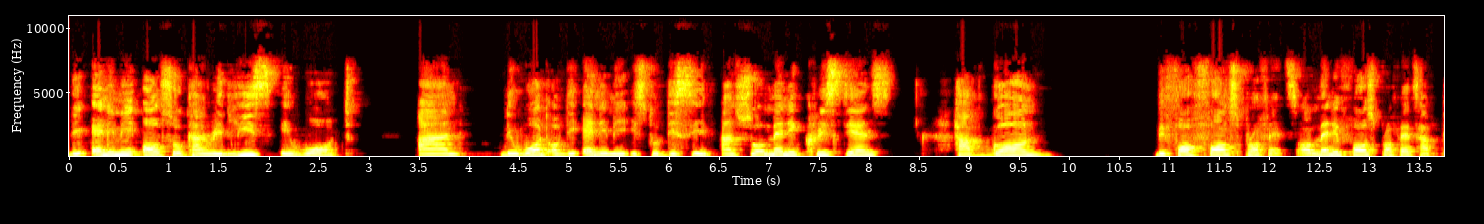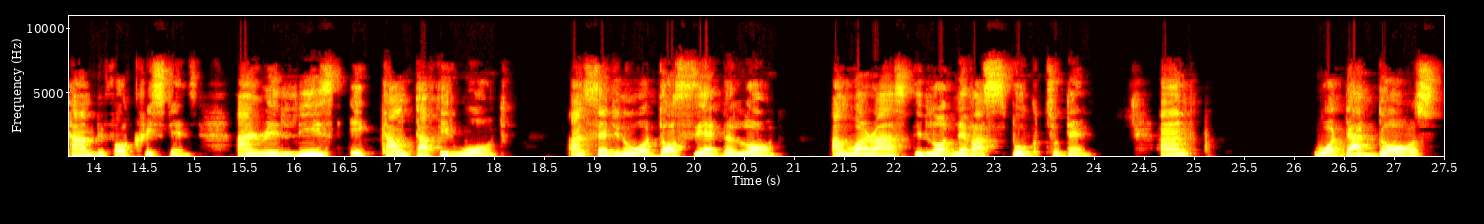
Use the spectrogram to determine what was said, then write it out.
the enemy also can release a word and the word of the enemy is to deceive. And so many Christians have gone before false prophets or many false prophets have come before Christians and released a counterfeit word and said, you know what, thus said the Lord. And whereas the Lord never spoke to them. And what that does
